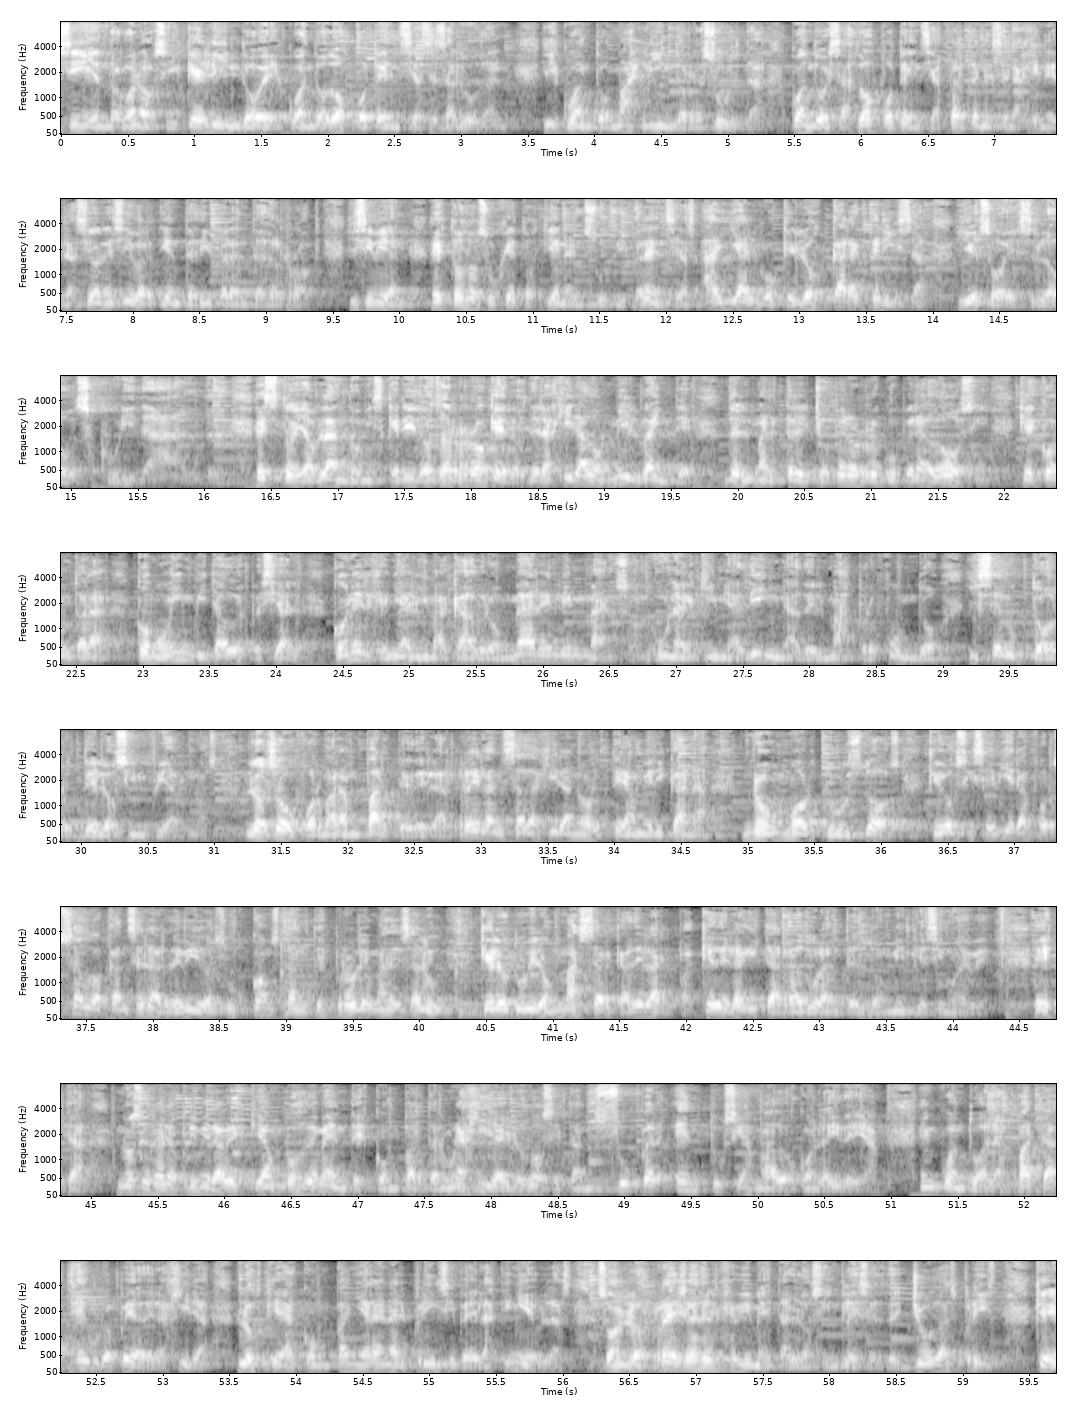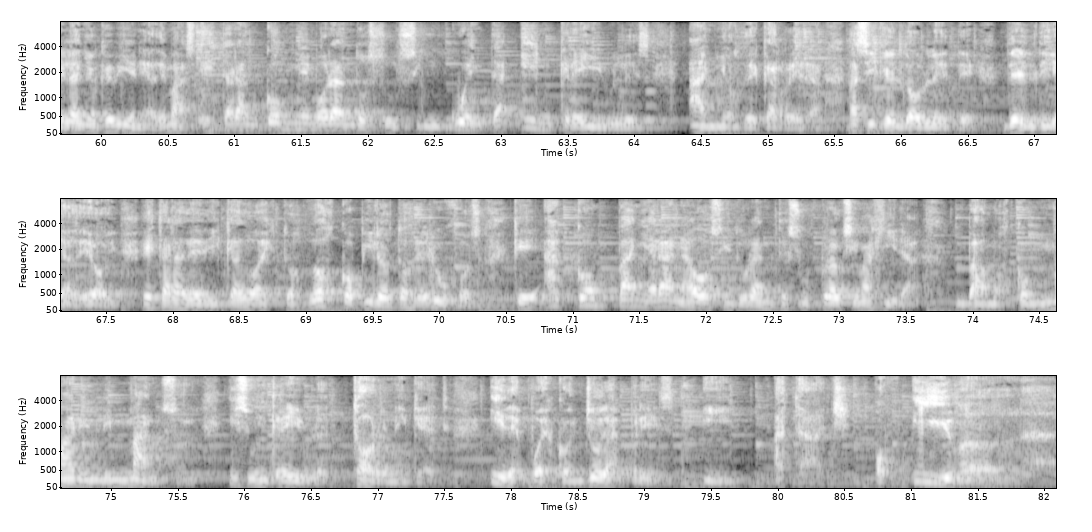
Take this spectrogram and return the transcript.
Y siguiendo con Ozzy, qué lindo es cuando dos potencias se saludan. Y cuanto más lindo resulta cuando esas dos potencias pertenecen a generaciones y vertientes diferentes del rock. Y si bien estos dos sujetos tienen sus diferencias, hay algo que los caracteriza y eso es la oscuridad. Estoy hablando, mis queridos rockeros, de la gira 2020 del maltrecho pero recuperado Ozzy, que contará como invitado especial con el genial y macabro Marilyn Manson, una alquimia digna del más profundo y seductor de los infiernos. Los shows formarán parte de la relanzada gira norteamericana No More Tours 2, que Ozzy se viera forzado a cancelar debido a sus constantes problemas de salud que lo tuvieron más cerca del arpa que de la guitarra durante el 2019. Esta no será la primera vez que ambos dementes compartan una gira y los dos están súper entusiasmados con la idea. En cuanto a la pata europea de la gira, los que acompañarán al príncipe de las tinieblas son los reyes del heavy metal, los ingleses de Judas Priest, que el año que viene además estarán conmemorando sus 50 increíbles años de carrera. Así que el doblete del día de hoy estará dedicado a estos dos copilotos de lujos que acompañarán a Ozzy durante su próxima gira. Vamos con Marilyn Manson y su increíble Tourniquet y después con Judas Priest y A Touch of Evil.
